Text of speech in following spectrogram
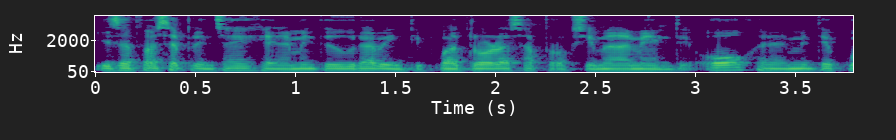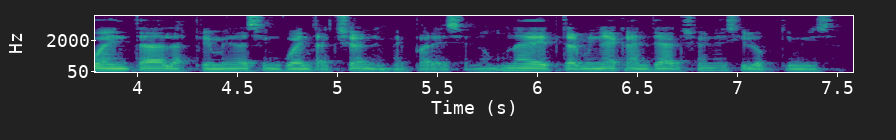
y esa fase de aprendizaje generalmente dura 24 horas aproximadamente o generalmente cuenta las primeras 50 acciones, me parece, ¿no? Una determinada cantidad de acciones y lo optimiza.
